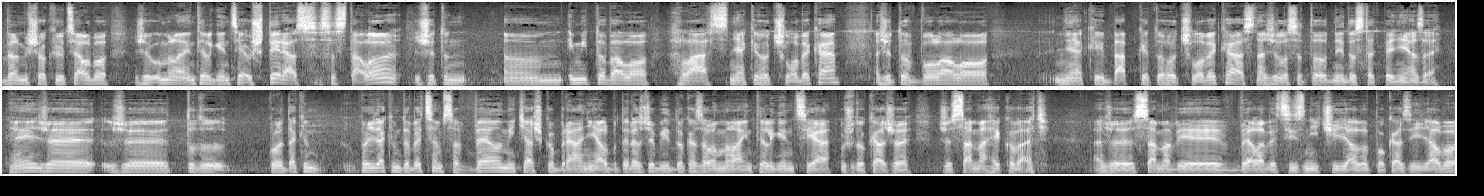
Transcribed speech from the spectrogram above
veľmi šokujúce, alebo že umelá inteligencia už teraz sa stalo, že to um, imitovalo hlas nejakého človeka a že to volalo nejakej babke toho človeka a snažilo sa to od nej dostať peniaze. Hej, že, že toto, kvôli takým, proti takýmto vecem sa veľmi ťažko bráni, alebo teraz, že by dokázala umelá inteligencia, už dokáže, že sama hekovať a že sama vie veľa vecí zničiť alebo pokaziť, alebo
